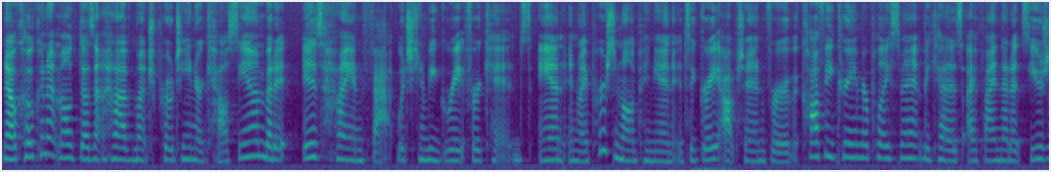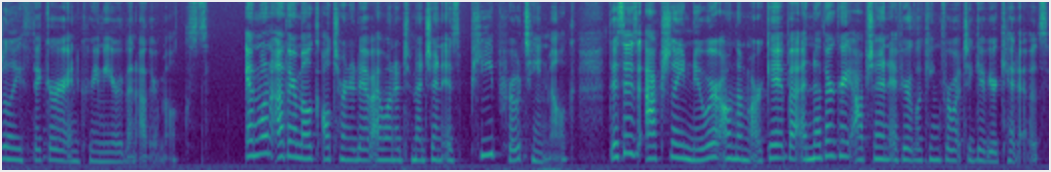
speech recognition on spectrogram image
Now, coconut milk doesn't have much protein or calcium, but it is high in fat, which can be great for kids. And in my personal opinion, it's a great option for the coffee cream replacement because I find that it's usually thicker and creamier than other milks. And one other milk alternative I wanted to mention is pea protein milk. This is actually newer on the market, but another great option if you're looking for what to give your kiddos.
